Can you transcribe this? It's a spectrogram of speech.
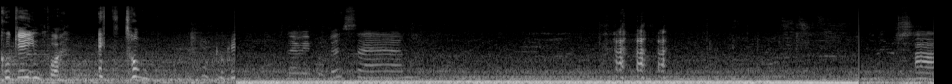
kokain på. Ett ton! Nu är vi på bussen. ja,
